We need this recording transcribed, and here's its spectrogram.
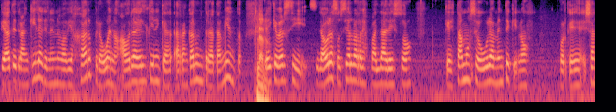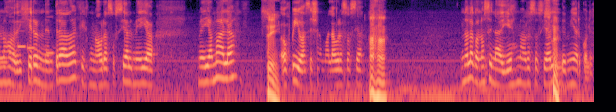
quédate tranquila que él no va a viajar, pero bueno, ahora él tiene que arrancar un tratamiento. Claro. hay que ver si, si la obra social va a respaldar eso, que estamos seguramente que no porque ya nos dijeron de entrada que es una obra social media, media mala. Sí. Ospiva se llama la obra social. Ajá. No la conoce nadie, es una obra social de miércoles.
